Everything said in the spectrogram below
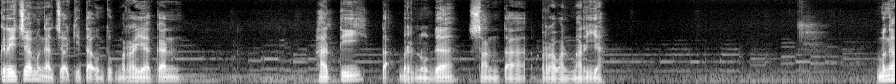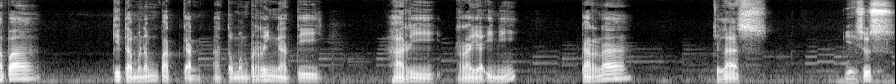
gereja mengajak kita untuk merayakan hati tak bernoda Santa Perawan Maria. Mengapa kita menempatkan atau memperingati hari raya ini karena jelas Yesus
